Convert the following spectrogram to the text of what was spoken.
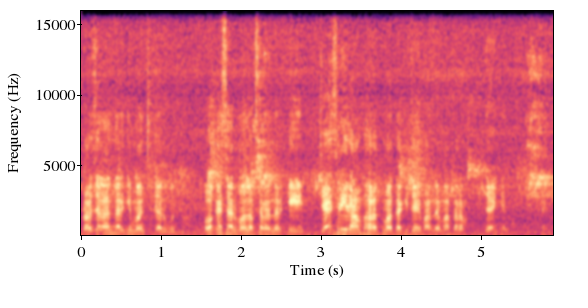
ప్రజలందరికీ మంచి జరుగుద్ది. ఓకే సార్ మళ్ళొకసారి అందరికీ జై శ్రీరామ్ భరత్ మాతకి జై వందే మాతరం జై హింద్.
